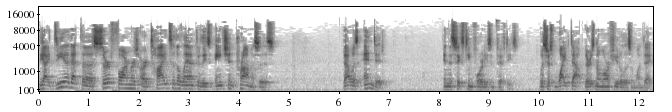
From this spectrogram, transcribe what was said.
The idea that the serf farmers are tied to the land through these ancient promises, that was ended in the 1640s and 50s, was just wiped out. There is no more feudalism one day.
